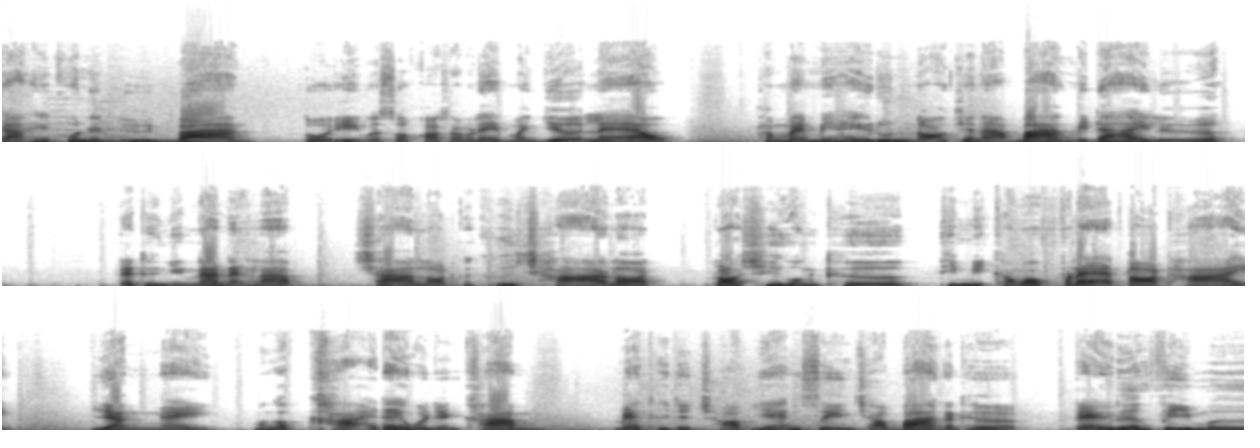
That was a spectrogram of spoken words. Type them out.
กาสให้คนอื่นๆบ้าง ตัวเองประสบความสำเร็จมาเยอะแล้วทำไมไม่ให้รุ่นน้องชนะบ้างไม่ได้หรือ แต่ถึงอย่างนั้นนะครับ ชาร์ลอตก็คือชาร์ลอตเพราะชื่อของเธอที่มีคำว่าแฟร์ต่อท้าย ยังไงมันก็ขายได้วันยังค่ำแม้เธอจะชอบแย่งซีนชาวบ้านกันเถอะแต่เรื่องฝีมือ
